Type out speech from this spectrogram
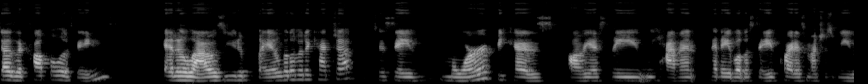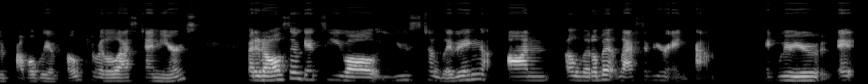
does a couple of things. It allows you to play a little bit of catch up to save more because obviously we haven't been able to save quite as much as we would probably have hoped over the last 10 years. But it also gets you all used to living on a little bit less of your income. Like we it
